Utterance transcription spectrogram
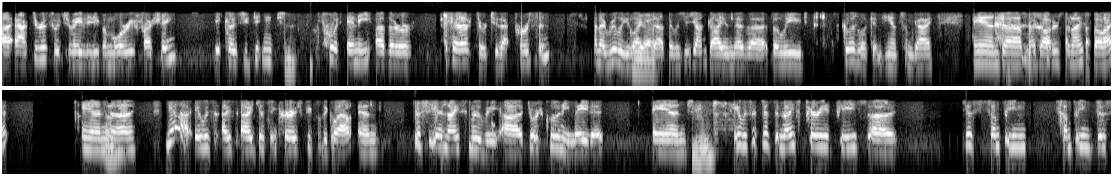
uh, actors, which made it even more refreshing because you didn't mm. put any other character to that person. And I really liked yeah. that. There was a young guy in there, the the lead, good looking, handsome guy, and uh, my daughters and I saw it, and uh, yeah, it was. I, I just encourage people to go out and just see a nice movie. Uh, George Clooney made it, and Mhm. it was just a nice period piece. Uh, just something, something just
